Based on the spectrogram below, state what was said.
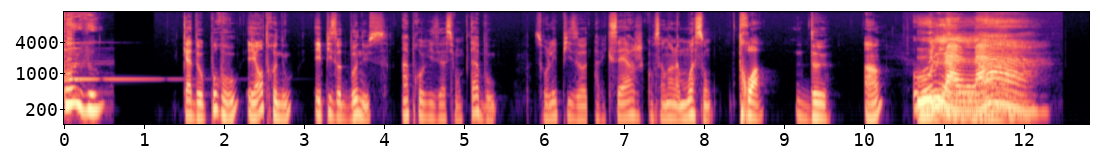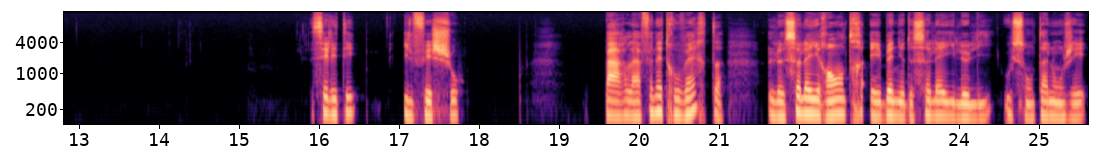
pour vous. cadeau pour vous et entre nous, épisode bonus, improvisation tabou sur l'épisode avec Serge concernant la moisson. 3, 2, 1. Ouh là là C'est l'été, il fait chaud. Par la fenêtre ouverte, le soleil rentre et baigne de soleil le lit où sont allongés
